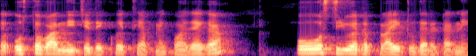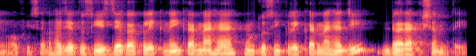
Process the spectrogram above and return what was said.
ਤੇ ਉਸ ਤੋਂ ਬਾਅਦ ਨੀਚੇ ਦੇਖੋ ਇੱਥੇ ਆਪਣੇ ਕੋ ਆ ਜਾਏਗਾ post your reply to the returning officer ਹਜੇ ਤੁਸੀਂ ਇਸ ਜਗ੍ਹਾ ਕਲਿੱਕ ਨਹੀਂ ਕਰਨਾ ਹੈ। ਹੁਣ ਤੁਸੀਂ ਕਲਿੱਕ ਕਰਨਾ ਹੈ ਜੀ ਡਾਇਰੈਕਸ਼ਨ ਤੇ।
